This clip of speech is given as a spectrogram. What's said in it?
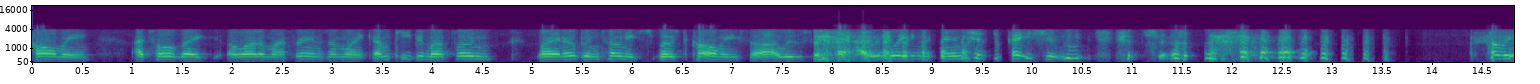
call me, I told like a lot of my friends, I'm like, I'm keeping my phone line open. Tony's supposed to call me, so I was I was waiting with anticipation. so, I mean,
